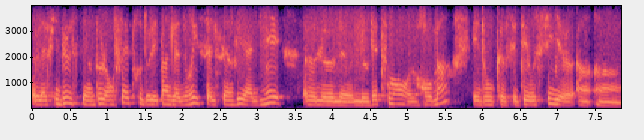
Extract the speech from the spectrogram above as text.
Euh, la fibule, c'est un peu l'ancêtre de l'épingle à nourrice. Elle servait à lier euh, le, vêtement romain, et donc c'était aussi un,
